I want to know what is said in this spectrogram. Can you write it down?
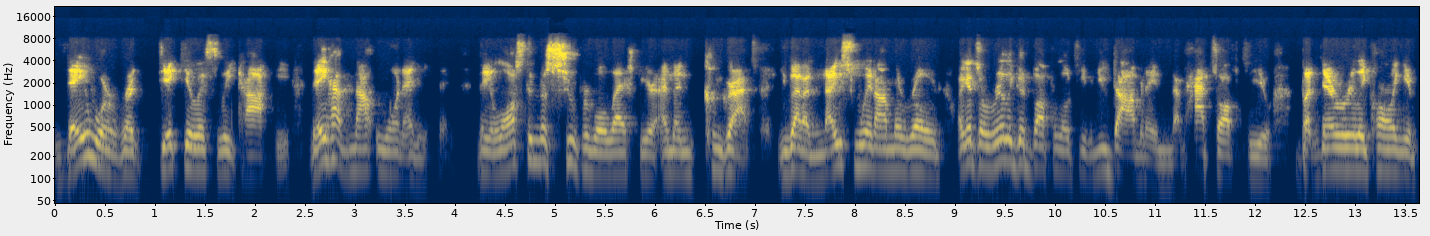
They were ridiculously cocky. They have not won anything. They lost in the Super Bowl last year, and then congrats, you got a nice win on the road against a really good Buffalo team, and you dominated them. Hats off to you. But they're really calling you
